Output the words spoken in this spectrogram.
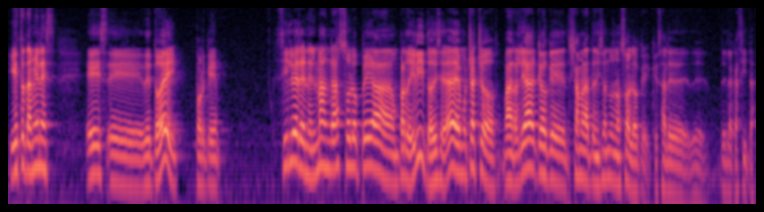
Y esto también es, es eh, de Toei, porque Silver en el manga solo pega un par de gritos. Dice, eh, muchachos, Va, en realidad creo que llama la atención de uno solo que, que sale de- de la casita.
